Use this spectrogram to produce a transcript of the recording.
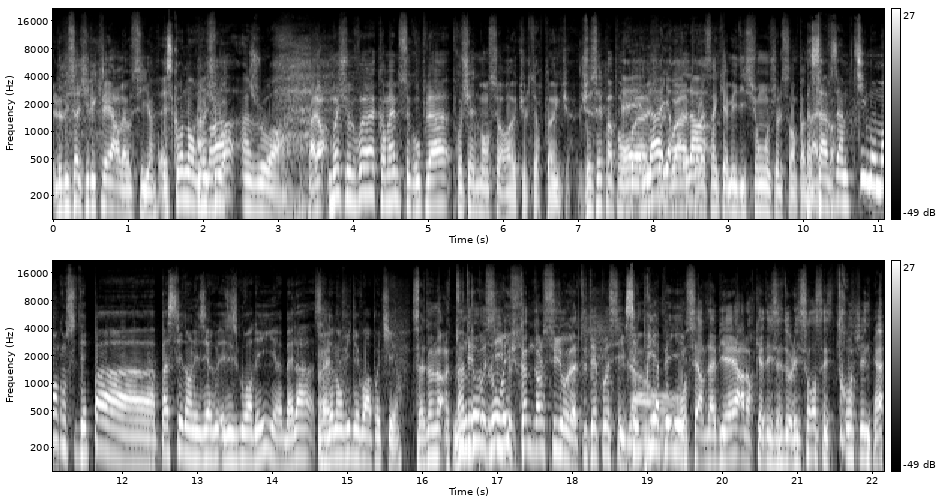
Le message, il est clair, là aussi. hein. Est-ce qu'on en Un viendra un jour, Alors, moi, je vois quand même ce groupe-là prochainement sur euh, Culture Punk. Je sais pas pourquoi, Eh, là, je le vois là- pour la cinquième édition, je le sens pas mal. Ça quoi. faisait un petit moment qu'on s'était pas passé dans les, les esgourdilles. Ben là, ça Ouais. donne envie de les voir à Poitiers. hein. Ça donne, tout 22 est possible, comme dans le studio, là, tout est possible. C'est le hein. prix à payer. On, sert de la bière alors qu'il y a des adolescents, c'est trop génial.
